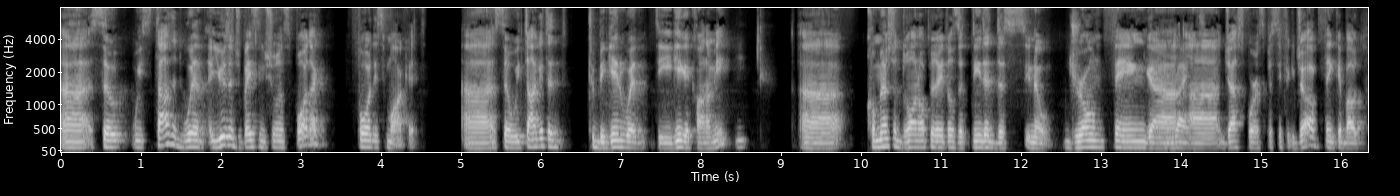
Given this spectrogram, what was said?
Uh, so we started with a usage-based insurance product for this market. Uh, so we targeted to begin with the gig economy, uh, commercial drone operators that needed this, you know, drone thing uh, Right. uh, just for a specific job. Think about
